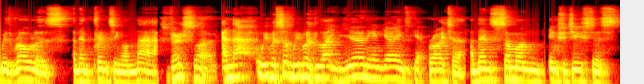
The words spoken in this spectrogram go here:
with rollers and then printing on that. It's very slow. And that we were so we were like yearning and yearning to get brighter. And then someone introduced us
